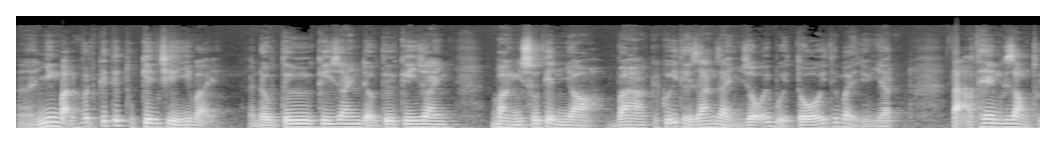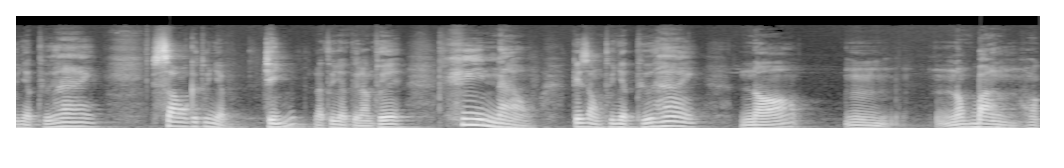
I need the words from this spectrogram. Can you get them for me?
Ờ, nhưng bạn vẫn cứ tiếp tục kiên trì như vậy. Đầu tư kinh doanh đầu tư kinh doanh bằng những số tiền nhỏ và cái quỹ thời gian rảnh rỗi buổi tối thứ bảy chủ nhật. Tạo thêm cái dòng thu nhập thứ hai sau cái thu nhập chính là thu nhập từ làm thuê. Khi nào cái dòng thu nhập thứ hai nó um, nó bằng hoặc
